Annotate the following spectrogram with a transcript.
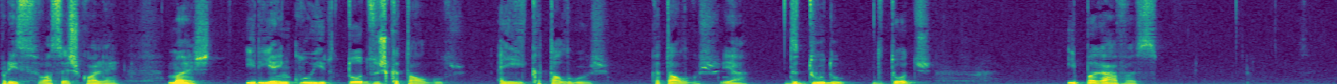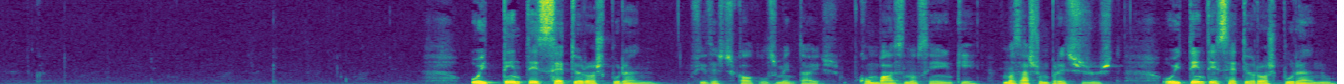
Por isso vocês escolhem. Mas iria incluir todos os catálogos. Aí, catálogos. Catálogos, já. Yeah de tudo, de todos, e pagava-se. Euros por ano, fiz estes cálculos mentais, com base não sei em quê, mas acho um preço justo, 87 euros por ano,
